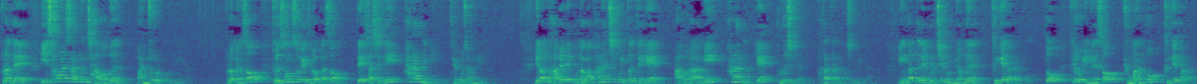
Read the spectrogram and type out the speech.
그런데 이 성을 쌓는 자업은 만족을 모릅니다. 그러면서 그 성 속에 들어가서 내 자신이 하나님이 되고자 합니다. 이런 바벨의 문화가 파헤치고 있던 때에 아브라함이 하나님께 부르심을 받았다는 것입니다. 인간들의 물질 문명은 극에 달했고 또 그로 인해서 교만도 극에 달하고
